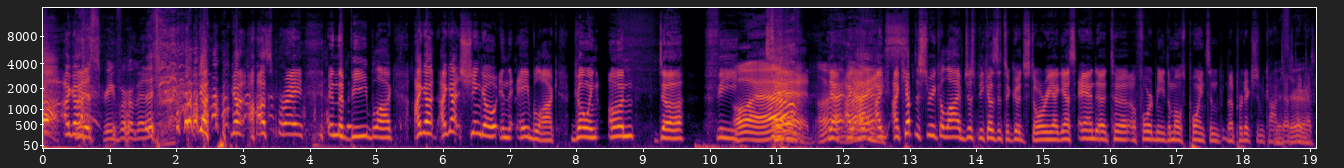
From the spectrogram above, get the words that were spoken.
I You got just scream for a minute. I got Ospreay in the B block. I got I got Shingo in the A block going undefeated. oh yeah. All yeah, right, I, all I. I, I kept the streak alive just because it's a good story, I guess, and uh, to afford me the most points in the prediction contest, I guess,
